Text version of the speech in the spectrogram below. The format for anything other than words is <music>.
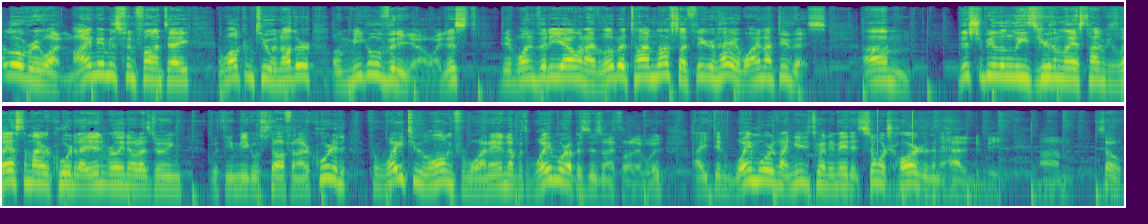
Hello everyone, my name is Finfante, and welcome to another Omegle video. I just did one video and I have a little bit of time left, so I figured, hey, why not do this? Um, this should be a little easier than last time, because last time I recorded, I didn't really know what I was doing with the Omegle stuff, and I recorded for way too long for one. I ended up with way more episodes than I thought I would. I did way more than I needed to, and it made it so much harder than it had to be. Um, so,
